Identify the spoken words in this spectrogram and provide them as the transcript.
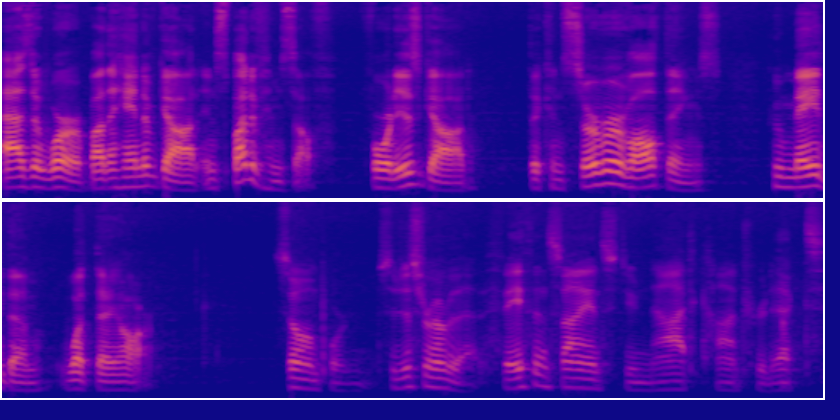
as it were, by the hand of God in spite of himself, for it is God, the conserver of all things, who made them what they are. So important. So just remember that. Faith and science do not contradict.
